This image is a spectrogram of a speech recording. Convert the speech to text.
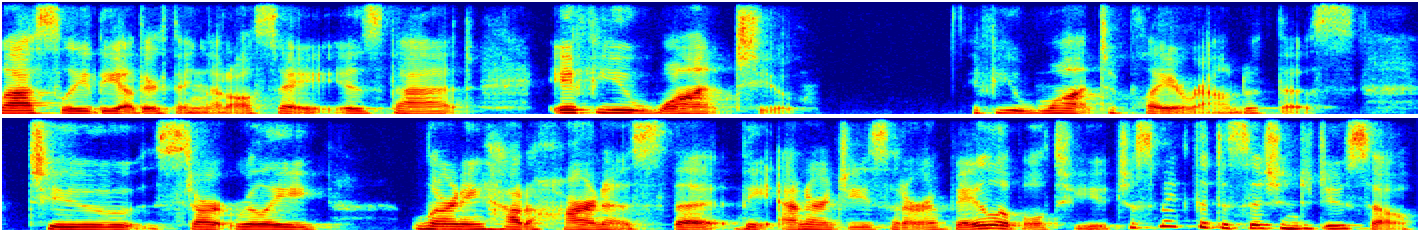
Lastly, the other thing that I'll say is that if you want to, if you want to play around with this, to start really learning how to harness the the energies that are available to you just make the decision to do so.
